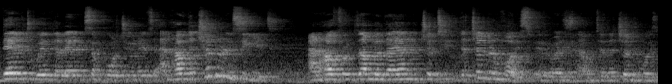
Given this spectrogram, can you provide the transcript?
dealt with the learning support units and how the children see it. And how, for example, the young ch the children voice, everybody's now to the children voice,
